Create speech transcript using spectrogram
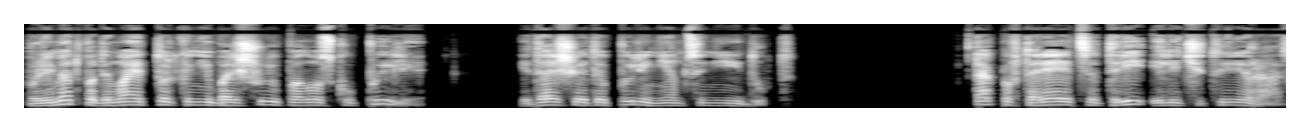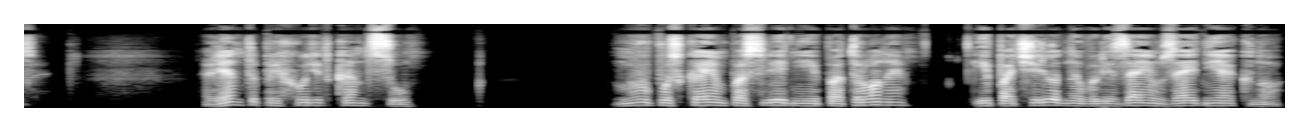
Пулемет поднимает только небольшую полоску пыли, и дальше этой пыли немцы не идут. Так повторяется три или четыре раза. Лента приходит к концу. Мы выпускаем последние патроны и поочередно вылезаем в заднее окно.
